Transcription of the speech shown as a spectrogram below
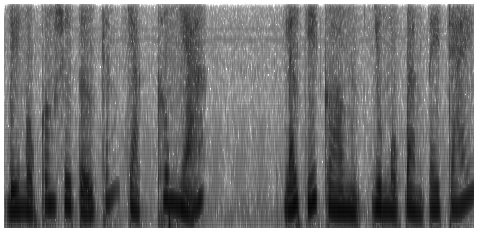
bị một con sư tử cắn chặt không nhả. Lão chỉ còn dùng một bàn tay trái,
